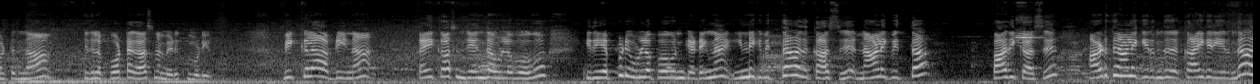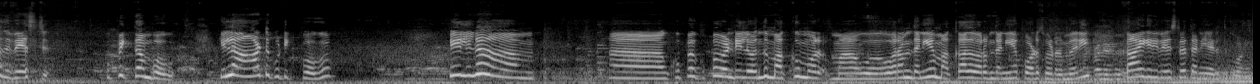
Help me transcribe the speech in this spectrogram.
மட்டும்தான். இதில் போட்ட காசு நம்ம எடுக்க முடியும். விற்கலாம் அப்படின்னா கை காசும் சேர்ந்தால் உள்ளே போகும். இது எப்படி உள்ளே போகும்னு கேட்டிங்கன்னா இன்றைக்கி விற்றா அது காசு நாளைக்கு விற்றா பாதி காசு அடுத்த நாளைக்கு இருந்து காய்கறி இருந்தால் அது வேஸ்ட்டு குப்பைக்கு தான் போகும். இல்லை ஆட்டுக்குட்டிக்கு போகும். இல்லைன்னா குப்பை குப்பை வண்டியில் வந்து மக்கும் உரம் உரம் தனியாக மக்காத உரம் தனியாக போட சொல்கிற மாதிரி காய்கறி வேஸ்ட்டாக தனியாக எடுத்துக்குவாங்க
